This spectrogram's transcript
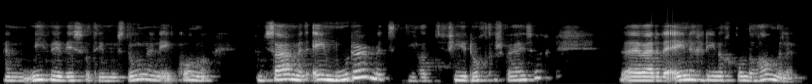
en niet meer wist wat hij moest doen. En ik kon samen met één moeder, met, die had vier dochters bij zich, wij waren de enigen die nog konden handelen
